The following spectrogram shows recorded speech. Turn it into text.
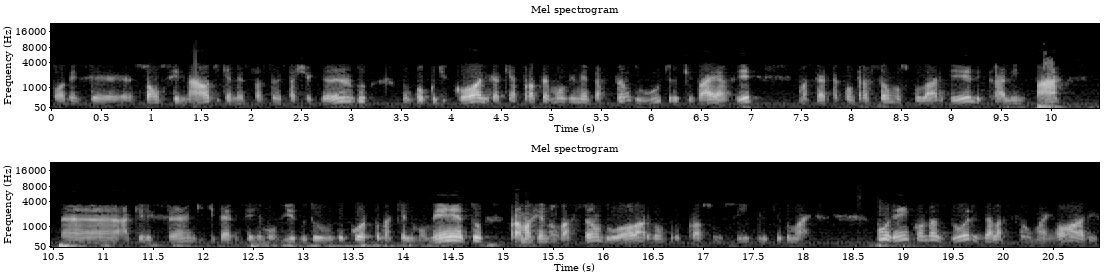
podem ser só um sinal de que a menstruação está chegando, um pouco de cólica, que a própria movimentação do útero que vai haver, uma certa contração muscular dele para limpar uh, aquele sangue que deve ser removido do, do corpo naquele momento, para uma renovação do órgão para o próximo ciclo e tudo mais. Porém, quando as dores elas são maiores,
